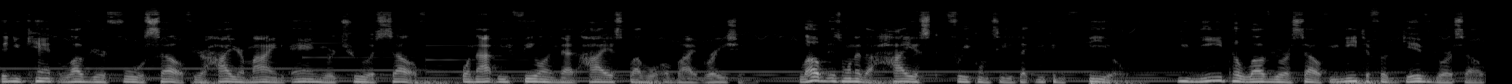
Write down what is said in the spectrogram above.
then you can't love your full self. Your higher mind and your truest self will not be feeling that highest level of vibration. Love is one of the highest frequencies that you can feel. You need to love yourself. You need to forgive yourself.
